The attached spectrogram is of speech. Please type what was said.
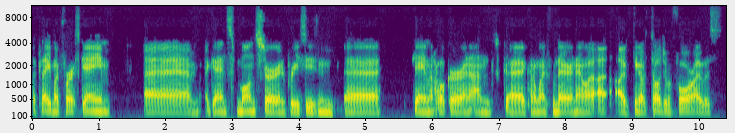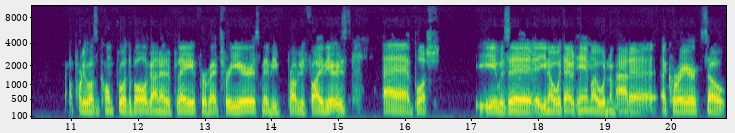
I played my first game um, against Munster in a preseason uh, game at hooker and, and uh, kind of went from there. Now, I, I think I've told you before, I was I probably wasn't comfortable with the ball going out of play for about three years, maybe probably five years. Uh, but it was a, you know, without him, I wouldn't have had a, a career. So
